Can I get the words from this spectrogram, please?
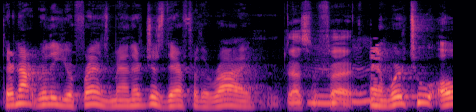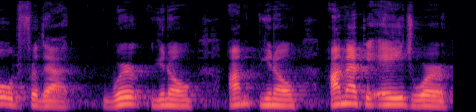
they're not really your friends, man. They're just there for the ride That's a fact. Mm-hmm. and we're too old for that. We're, you know, I'm, you know, I'm at the age where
